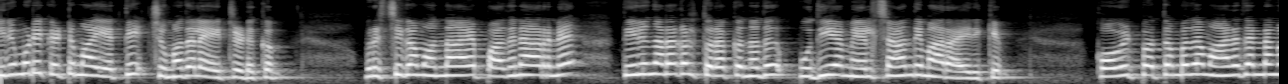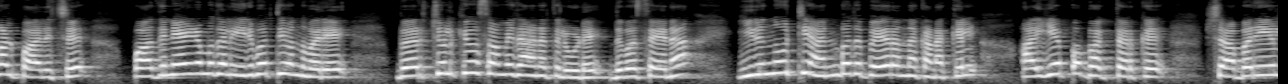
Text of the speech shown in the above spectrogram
ഇരുമുടിക്കെട്ടുമായി എത്തി ചുമതല ഏറ്റെടുക്കും. വൃശ്ചികം ഒന്നായ പതിനാറിന് തിരുനടകൾ തുറക്കുന്നത് പുതിയ മേൽശാന്തിമാരായിരിക്കും. കോവിഡ് പത്തൊമ്പത് മാനദണ്ഡങ്ങൾ പാലിച്ച് പതിനേഴ് മുതൽ ഇരുപത്തിയൊന്ന് വരെ വെർച്വൽ ക്യൂ സംവിധാനത്തിലൂടെ ദിവസേന ഇരുന്നൂറ്റി അൻപത് പേർ എന്ന കണക്കിൽ അയ്യപ്പ ഭക്തർക്ക് ശബരിയിൽ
